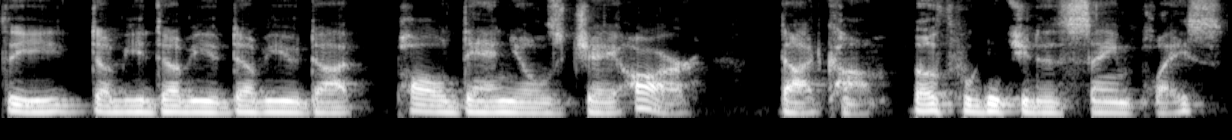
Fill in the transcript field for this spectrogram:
the www.pauldanielsjr.com. Both will get you to the same place.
